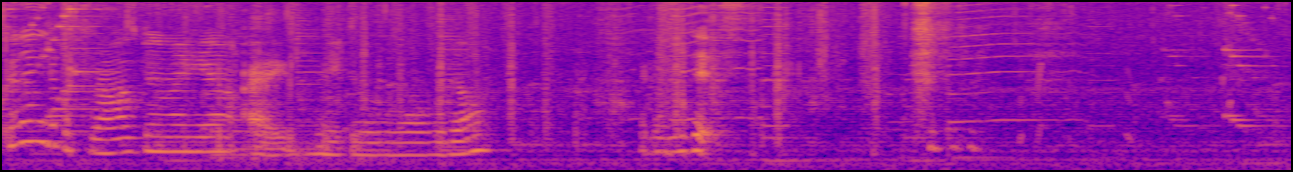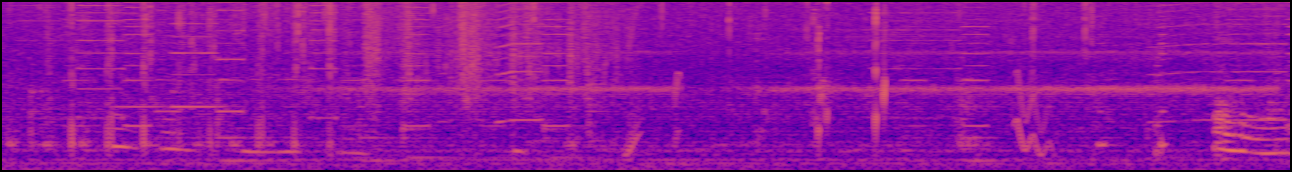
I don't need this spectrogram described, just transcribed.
Good thing you got the flowers being right here. I need to move them over though. I can do this. oh.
